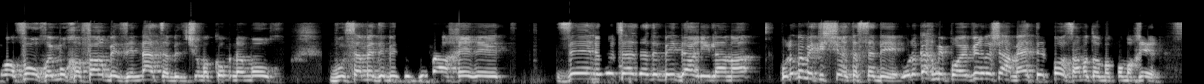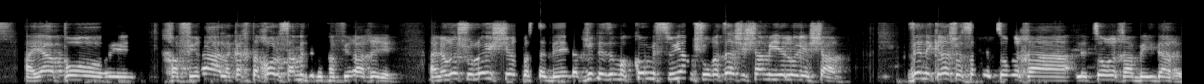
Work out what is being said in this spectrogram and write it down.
או הפוך, אם הוא חפר באיזה נאצה, באיזשהו מקום נמוך, והוא שם את זה באיזה דוגמה אחרת, זה נראה את בית דרי, למה? הוא לא באמת אישר את השדה, הוא לקח מפה, העביר לשם, היה תל פה, שם אותו במקום אחר. היה פה אה, חפירה, לקח את החול, שם את זה בחפירה אחרת. אני רואה שהוא לא אישר בשדה, אלא פשוט איזה מקום מסוים שהוא רצה ששם יהיה לו ישר. זה נקרא שהוא עשה לצורך, ה, לצורך הבידר.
